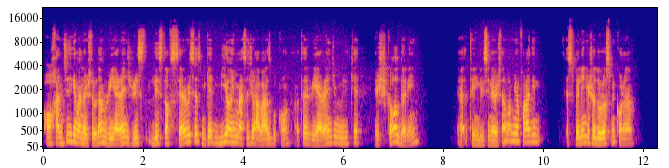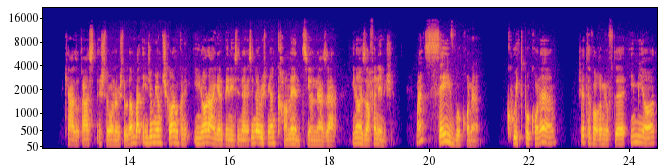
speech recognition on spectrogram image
آخرین چیزی که من نوشته بودم rearrange list of services میگه بیا این message رو عوض بکن. البته rearrange می‌بینید که اشکال داریم. تو انگلیسی نوشتم. من میام فقط این spelling ش رو درست می‌کنم که از قصد اشتباه نوشته بودم. بعد اینجا میام چیکار می‌کنیم؟ اینا رو اگر بنویسید نویسید اینا بهش میگن کامنت یا نظر. اینا اضافه نمیشه. من save بکنم quit بکنم چه اتفاقی میفته این میاد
